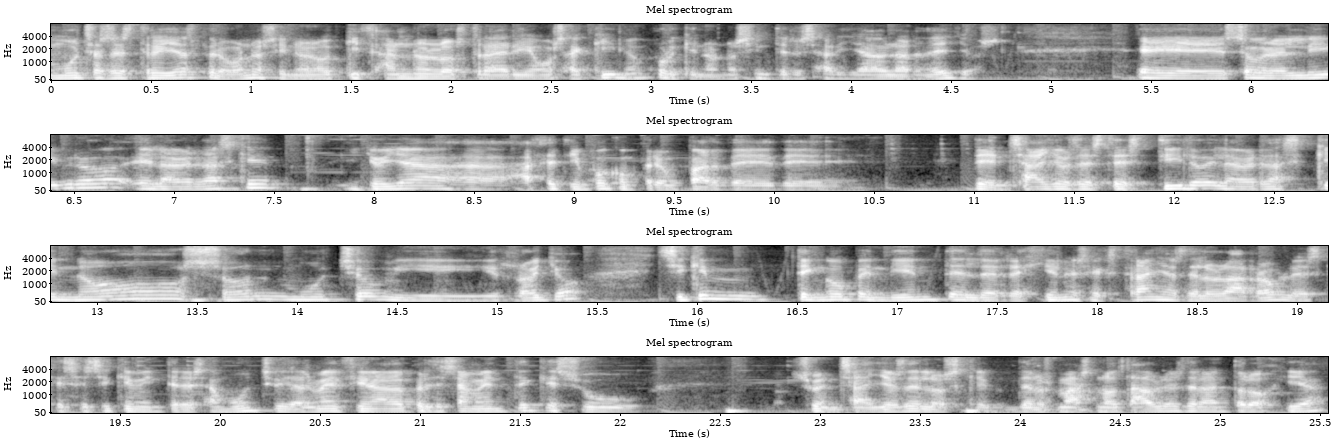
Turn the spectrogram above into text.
muchas estrellas, pero bueno, si no, quizás no los traeríamos aquí, ¿no? Porque no nos interesaría hablar de ellos. Eh, sobre el libro, eh, la verdad es que yo ya hace tiempo compré un par de ensayos de este estilo y la verdad es que no son mucho mi rollo. Sí que tengo pendiente el de Regiones Extrañas de Lola Robles, que ese sí que me interesa mucho y has mencionado precisamente que su, su ensayo es de los, que, de los más notables de la antología.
